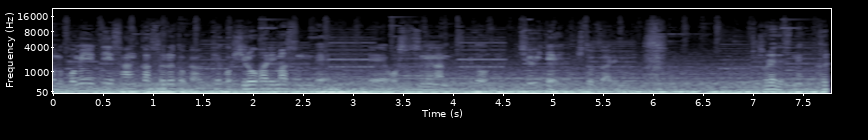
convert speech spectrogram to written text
このコミュニティ参加するとか結構広がりますんで、えー、おすすめなんですけど注意点1つあります。それですね。比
